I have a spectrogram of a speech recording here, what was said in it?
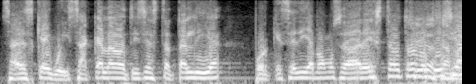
¿sabes qué, güey? Saca la noticia hasta tal día porque ese día vamos a dar esta otra Sí, o sea, noticia.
